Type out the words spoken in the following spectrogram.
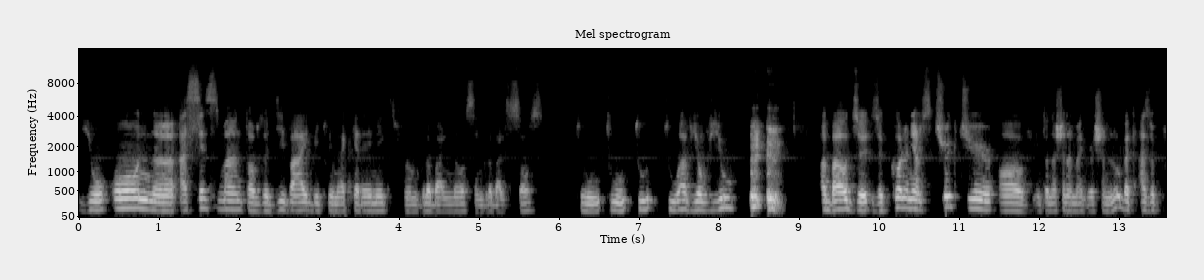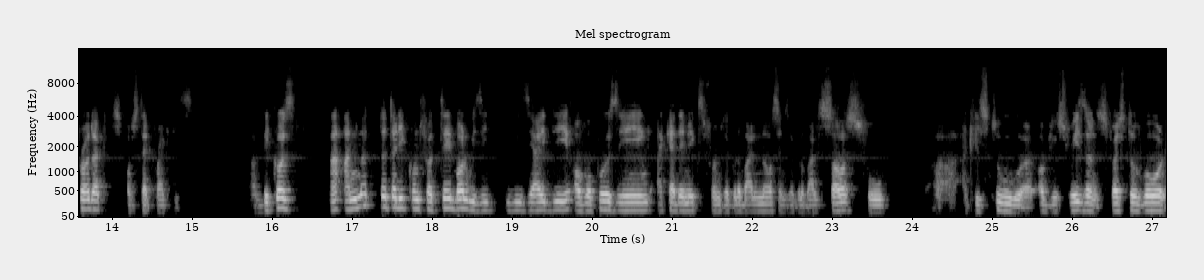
your own uh, assessment of the divide between academics from global north and global south to, to, to, to have your view about the, the colonial structure of international migration law, but as a product of state practice. Uh, because I, am not totally comfortable with, it, with the idea of opposing academics from the global north and the global south for uh, at least two uh, obvious reasons. First of all,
